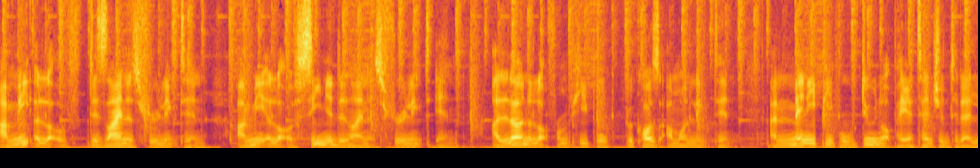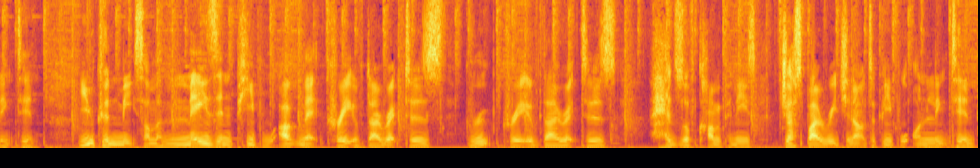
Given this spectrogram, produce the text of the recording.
I meet a lot of designers through LinkedIn. I meet a lot of senior designers through LinkedIn. I learn a lot from people because I'm on LinkedIn. And many people do not pay attention to their LinkedIn. You can meet some amazing people. I've met creative directors, group creative directors, heads of companies just by reaching out to people on LinkedIn.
